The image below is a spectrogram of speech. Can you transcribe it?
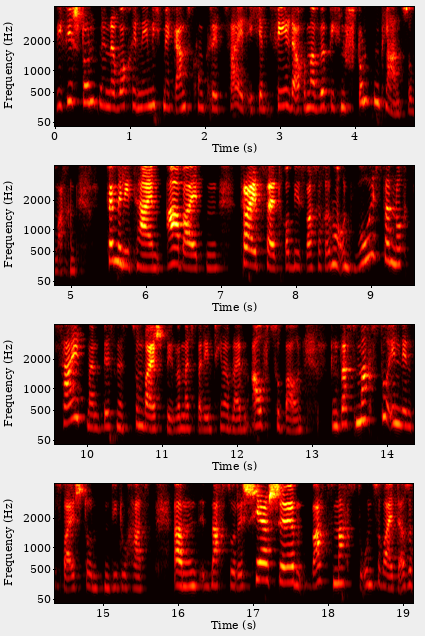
wie viele Stunden in der Woche nehme ich mir ganz konkret Zeit? Ich empfehle da auch immer wirklich einen Stundenplan zu machen. Family Time, Arbeiten, Freizeit, Hobbys, was auch immer. Und wo ist dann noch Zeit, mein Business zum Beispiel, wenn wir jetzt bei dem Thema bleiben, aufzubauen? Und was machst du in den zwei Stunden, die du hast? Ähm, machst du Recherche? Was machst du und so weiter? Also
